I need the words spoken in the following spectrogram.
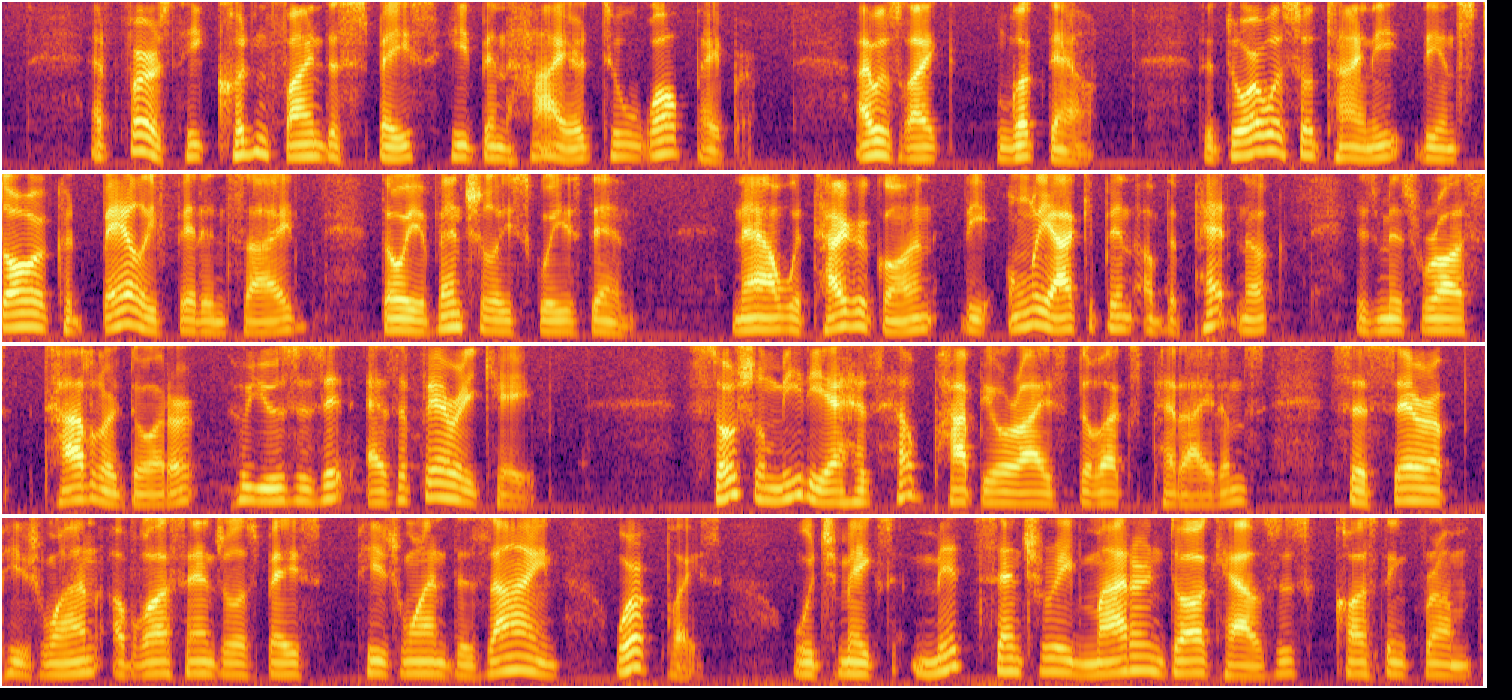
At first, he couldn't find the space he'd been hired to wallpaper. I was like, look down. The door was so tiny the installer could barely fit inside, though he eventually squeezed in. Now, with Tiger gone, the only occupant of the pet nook is Miss Roth's toddler daughter, who uses it as a fairy cave. Social media has helped popularize deluxe pet items, says Sarah Pijuan of Los Angeles based Pijuan Design Workplace, which makes mid century modern dog houses costing from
